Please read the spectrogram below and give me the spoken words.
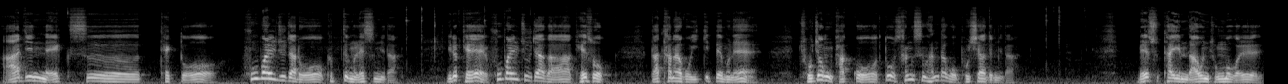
아진 엑스텍도 후발주자로 급등을 했습니다. 이렇게 후발주자가 계속 나타나고 있기 때문에 조정받고 또 상승한다고 보셔야 됩니다. 매수 타임 나온 종목을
